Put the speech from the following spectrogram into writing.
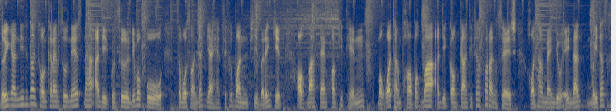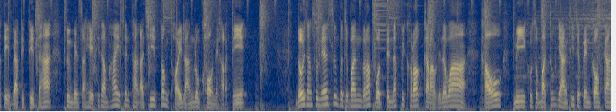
โดยงานนี้ทางด้านของคาร์มซูเนสนะฮะอดีตกุนซือลิเวอร์พูลสโมสรยักษ์ใหญ่แห่งศึกฟุตบอลพรีเมียร์ลีกออกมาแสดงความคิดเห็น บอกว่าทางพอลป็อกบ้าอดีตกองกลางทีมชาติฝรั่งเศส ของทางแมนยูเองนั้นมีทัศนคติแบบผิดๆนะฮะซึ่งเป็นสาเหตุที่ทำให้เส้นทางอาชีพต้องถอยหลังลงคลองในครั้งนี้ โดยทางซูเนสซึ่งปัจจุบันรับบทเป็นนักวิเคราะห์กล่าวเลยนะว่า เขามีคุณสมบัติทุกอย่างที่จะเป็นกองกลาง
